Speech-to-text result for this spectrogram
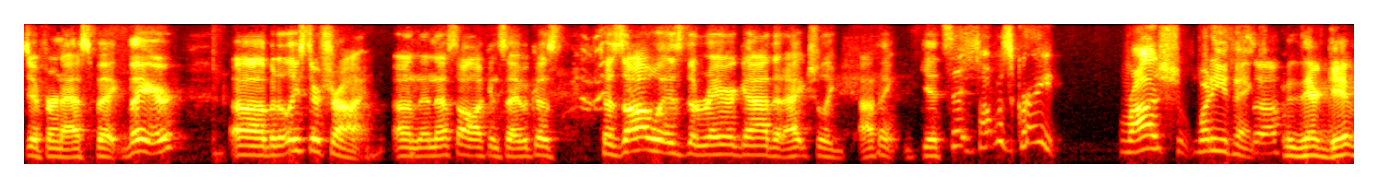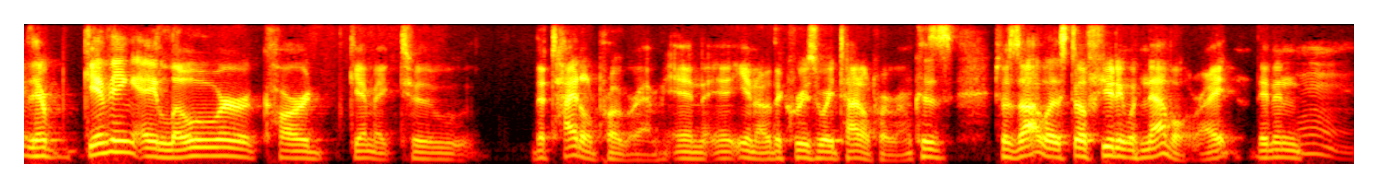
different aspect there. Uh, but at least they're trying, and that's all I can say because Tozawa is the rare guy that actually I think gets it. That was great. Raj, what do you think? So, they're give they're giving a lower card gimmick to the title program in, in you know the cruiserweight title program because Tozawa is still feuding with Neville, right? They didn't. Mm.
